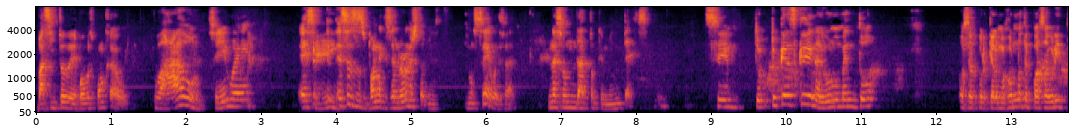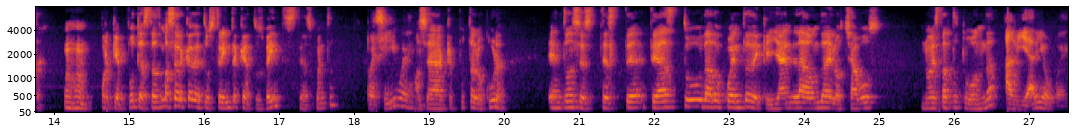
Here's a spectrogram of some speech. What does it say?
vasito de Bob Esponja, güey. Wow. Sí, güey. Es-. Eso se supone que es el brunch también. No sé, güey. O sea, no es un dato que me interese. Sí. ¿Tú, ¿Tú crees que en algún momento... O sea, porque a lo mejor no te pasa ahorita. Porque, puta, estás más cerca de tus 30 que de tus 20, ¿te das cuenta? Pues sí, güey. O sea, qué puta locura. Entonces, ¿te, te, te has tú dado cuenta de que ya en la onda de los chavos no es tanto tu onda? A diario, güey.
